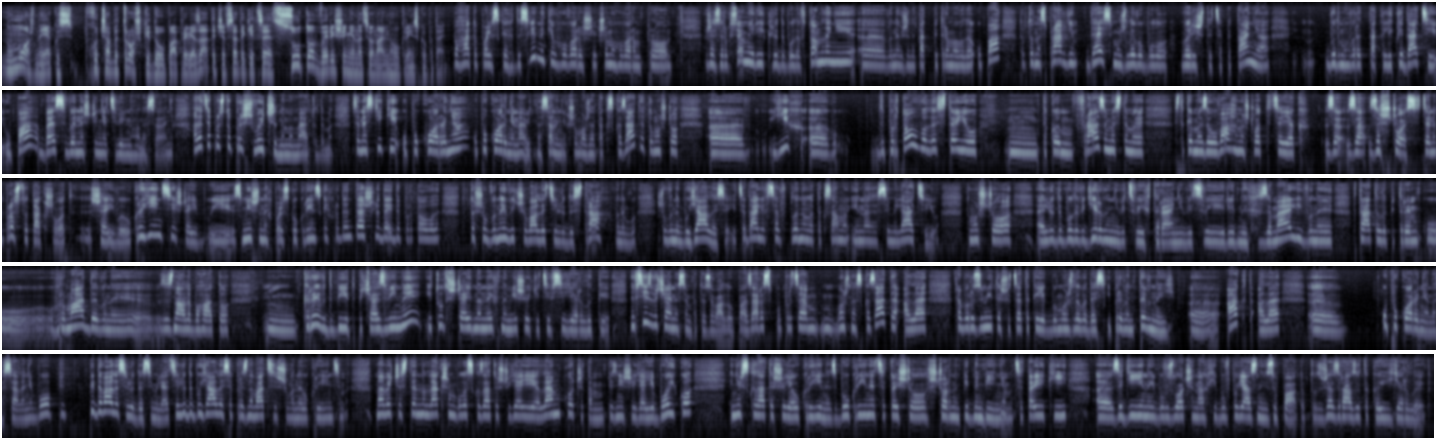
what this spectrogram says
ну, можна якось хоча б трошки до УПА прив'язати, чи все-таки це суто вирішення національного українського питання? Багато польських дослідників говорять, що якщо ми говоримо про вже 47-й рік, люди були втомлені, е, вони вже не так підтримували УПА. Тобто, насправді, десь можливо було вирішити це питання, будемо говорити так, ліквідації УПА без винищення цивільного населення. Але це просто пришвидшеними методами. Це настільки упокорення, упокорення навіть населення, якщо можна так сказати, тому що е, їх. Е, Депортовували з тою такими фразами, з тими з такими заувагами, що от це як за, за, за щось. Це не просто так, що от ще й ви українці, ще й і змішаних польсько-українських родин теж людей депортовували. Тобто, щоб вони відчували ці люди страх, вони щоб вони боялися, і це далі все вплинуло так само і на асиміляцію, тому що е, люди були відірвані від своїх теренів, від своїх рідних земель, і вони втратили підтримку громади. Вони зазнали багато кривд бід під час війни, і тут ще й на них навішують ці всі ярлики. Не всі, звичайно, симпатизували УПА. Зараз про це можна сказати, але треба розуміти, що це такий, якби можливо, десь і превентивний е, акт, але е, упокорення населення. Бо Піддавалися люди асиміляції, люди боялися признаватися, що вони українцями. Навіть частину легше було сказати, що я є Лемко, чи там пізніше я є Бойко, ніж сказати, що я українець. Бо українець це той, що з чорним піднебінням. Це той, який е, задіяний був в злочинах і був пов'язаний з УПА. Тобто вже зразу такий ярлик.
